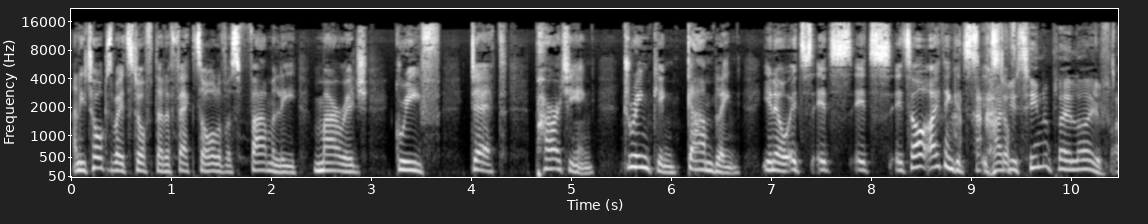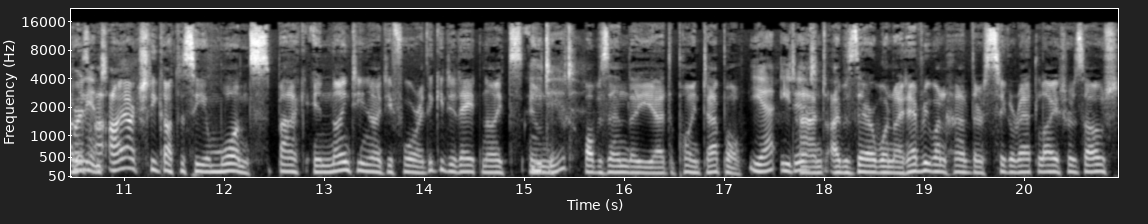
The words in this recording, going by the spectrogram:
and he talks about stuff that affects all of us: family, marriage, grief, death. Partying, drinking, gambling. You know, it's it's it's it's all. I think it's. it's Have stuff you seen him play live? I was- brilliant. I, I actually got to see him once back in 1994. I think he did eight nights in He did? what was then the uh, the Point Depot. Yeah, he did. And I was there one night. Everyone had their cigarette lighters out.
